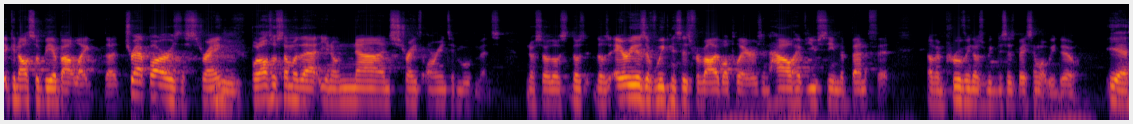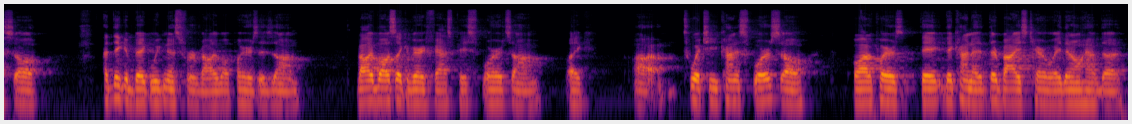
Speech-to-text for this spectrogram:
it can also be about like the trap bars, the strength, Mhm. but also some of that you know non-strength oriented movements. You know, so those those those areas of weaknesses for volleyball players, and how have you seen the benefit of improving those weaknesses based on what we do? Yeah, so I think a big weakness for volleyball players is um, volleyball is like a very fast-paced sport. It's um, like uh, twitchy kind of sport. So a lot of players they they kind of their bodies tear away. They don't have the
